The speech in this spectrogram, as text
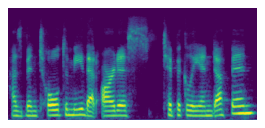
has been told to me that artists typically end up in,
